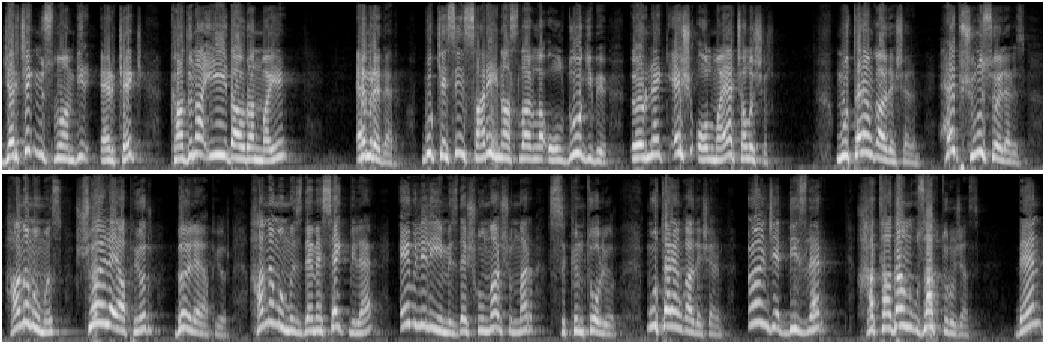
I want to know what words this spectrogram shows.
Gerçek Müslüman bir erkek kadına iyi davranmayı emreder. Bu kesin sarih naslarla olduğu gibi örnek eş olmaya çalışır. Muhterem kardeşlerim hep şunu söyleriz. Hanımımız şöyle yapıyor böyle yapıyor. Hanımımız demesek bile evliliğimizde şunlar şunlar sıkıntı oluyor. Muhterem kardeşlerim önce bizler hatadan uzak duracağız. Ben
